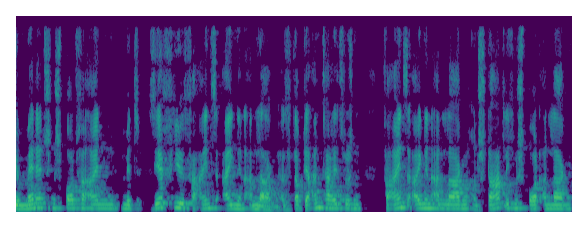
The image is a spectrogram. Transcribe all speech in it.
gemanagten Sportvereinen mit sehr viel vereinseigenen Anlagen. Also ich glaube, der Anteil zwischen vereinseigenen Anlagen und staatlichen Sportanlagen,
